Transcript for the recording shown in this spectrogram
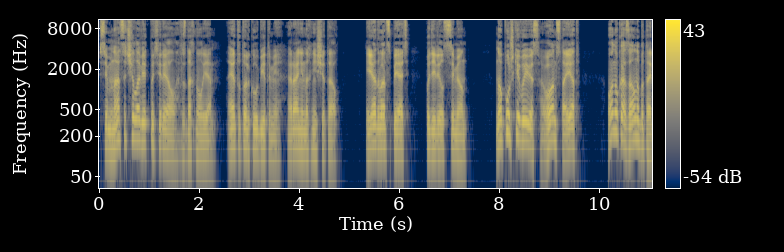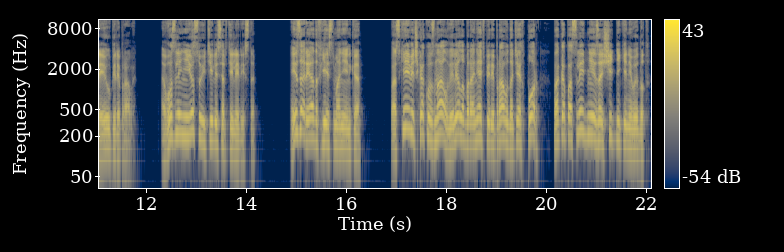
«Семнадцать человек потерял», — вздохнул я. «Это только убитыми, раненых не считал». «Я двадцать пять», — поделился Семен. «Но пушки вывез, вон стоят». Он указал на батарею у переправы. Возле нее суетились артиллеристы. «И зарядов есть маненько». Паскевич, как узнал, велел оборонять переправу до тех пор, пока последние защитники не выйдут.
